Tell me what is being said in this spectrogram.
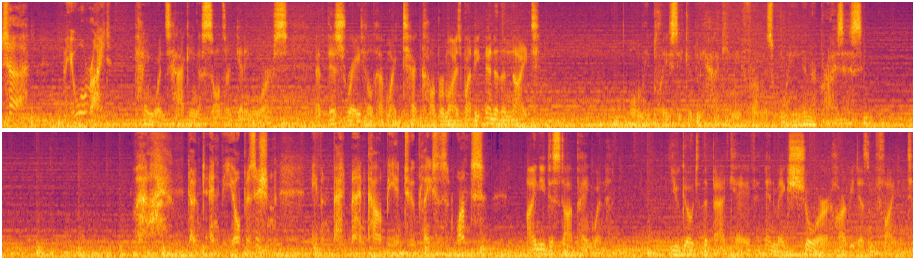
Sir, are you all right? Penguin's hacking assaults are getting worse. At this rate, he'll have my tech compromised by the end of the night. Only place he could be hacking me from is Wayne Enterprises. Well, I don't envy your position. Even Batman can't be in two places at once. I need to stop Penguin. You go to the Batcave and make sure Harvey doesn't find it.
